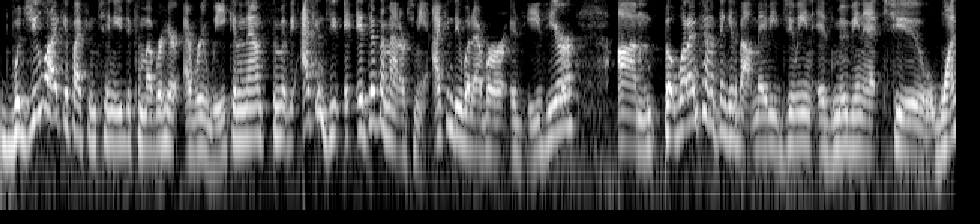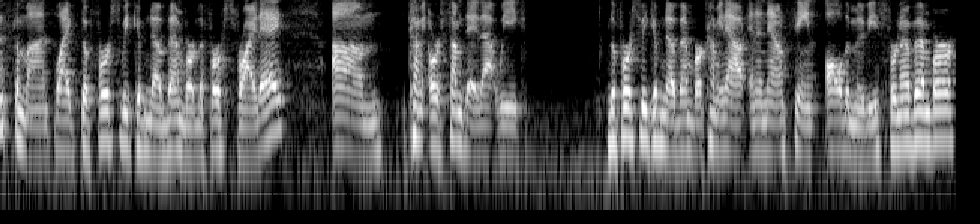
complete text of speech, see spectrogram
would you like if I continued to come over here every week and announce the movie? I can do, it, it doesn't matter to me. I can do whatever is easier. Um, but what I'm kind of thinking about maybe doing is moving it to once a month, like the first week of November, the first Friday, um, coming, or someday that week, the first week of November coming out and announcing all the movies for November.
